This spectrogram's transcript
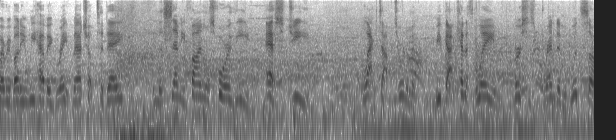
everybody. We have a great matchup today in the semifinals for the SG Blacktop Tournament. We've got Kenneth Duane versus Brendan Woodson.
